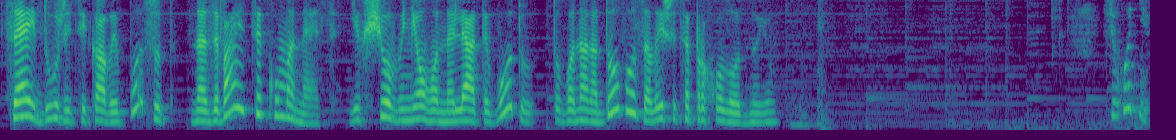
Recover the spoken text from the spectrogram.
Цей дуже цікавий посуд називається куманець. Якщо в нього наляти воду, то вона надовго залишиться прохолодною. Сьогодні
